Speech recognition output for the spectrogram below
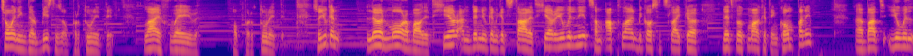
joining their business opportunity, LifeWave opportunity. So you can learn more about it here and then you can get started here. You will need some upline because it's like a network marketing company. Uh, but you will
